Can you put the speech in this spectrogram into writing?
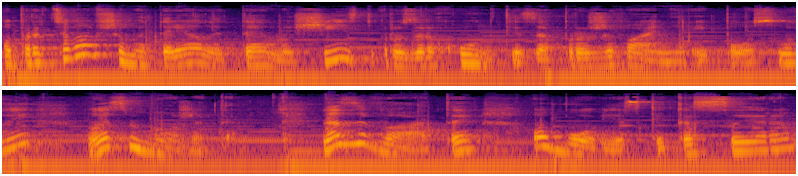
Опрацювавши матеріали теми 6 розрахунки за проживання і послуги, ви зможете називати обов'язки касира,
